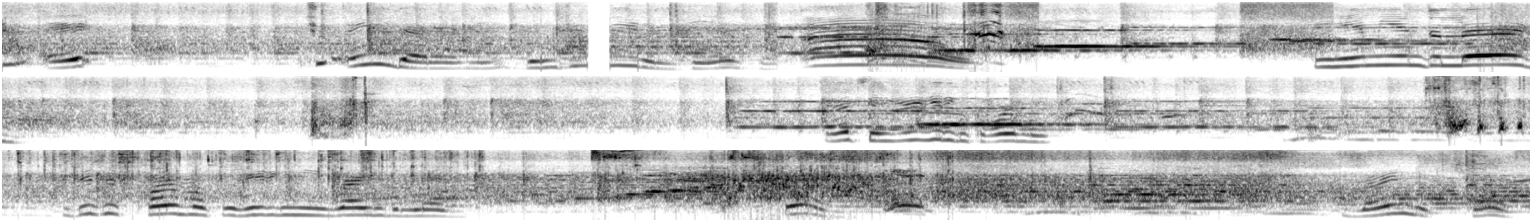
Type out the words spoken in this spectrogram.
You aim? Don't you aim that at me? Don't you even dare? Ow! He hit me in the leg. That's it. You're getting karma. This is karma for hitting me right in the leg. Right in the chest.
